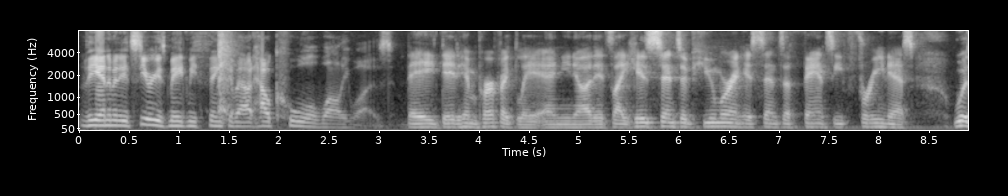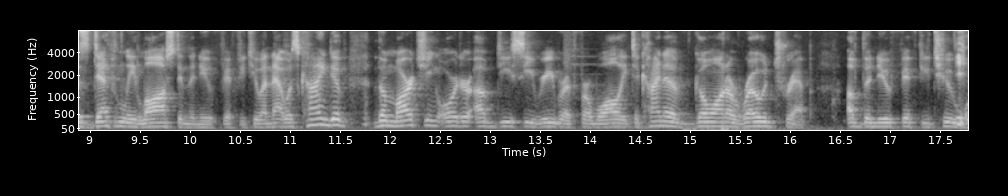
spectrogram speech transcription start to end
the animated series, made me think about how cool Wally was. they did him perfectly and you know it's like his sense of humor and his sense of fancy freeness was definitely lost in the new 52 and that was kind of the marching order of DC Rebirth for Wally to kind of go on a road trip of the new 52 Yeah.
